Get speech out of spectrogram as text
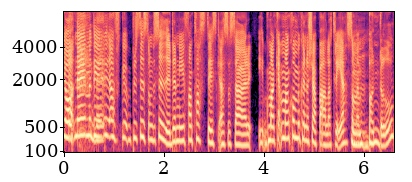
ja, nej men det, är, precis som du säger, den är fantastisk. Alltså så här, man, kan, man kommer kunna köpa alla tre som mm. en bundle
